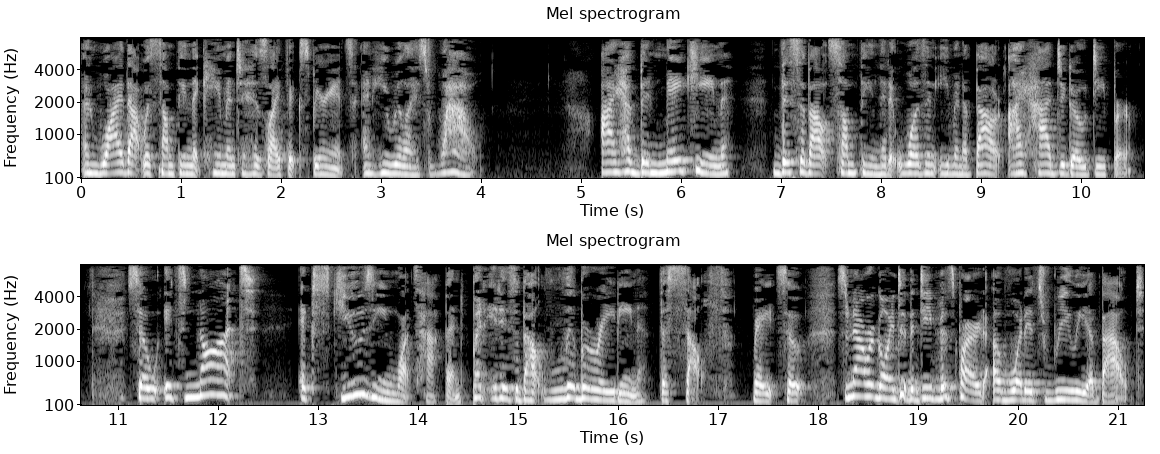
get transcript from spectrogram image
and why that was something that came into his life experience. And he realized, wow, I have been making this about something that it wasn't even about. I had to go deeper. So it's not excusing what's happened, but it is about liberating the self. Right. So, so now we're going to the deepest part of what it's really about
